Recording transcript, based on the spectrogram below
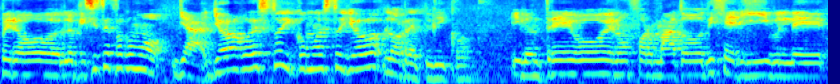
Pero lo que hiciste fue como, ya, yo hago esto y como esto yo lo replico. Y lo entrego en un formato digerible,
